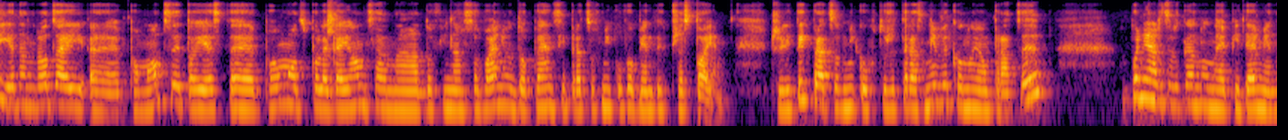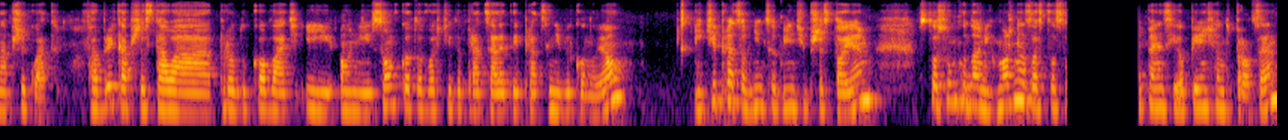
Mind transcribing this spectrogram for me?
Jeden rodzaj e, pomocy to jest e, pomoc polegająca na dofinansowaniu do pensji pracowników objętych przestojem, czyli tych pracowników, którzy teraz nie wykonują pracy, ponieważ ze względu na epidemię na przykład fabryka przestała produkować i oni są w gotowości do pracy, ale tej pracy nie wykonują. I ci pracownicy objęci przestojem, w stosunku do nich można zastosować pensji o 50%,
